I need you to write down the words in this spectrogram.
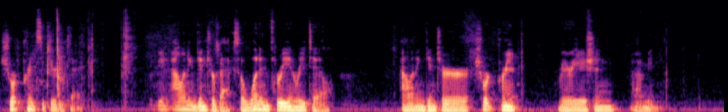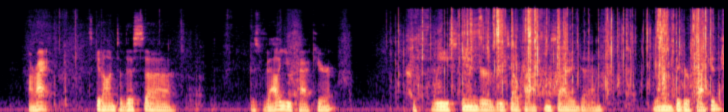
short print security tag. Would be an Allen and Ginter back, so one in three in retail. Allen and Ginter short print variation uh, mini. All right, let's get on to this uh, this value pack here. The three standard retail packs inside uh, one bigger package.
